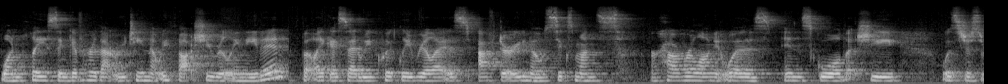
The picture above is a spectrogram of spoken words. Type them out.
one place and give her that routine that we thought she really needed. But like I said, we quickly realized after, you know, six months or however long it was in school that she was just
